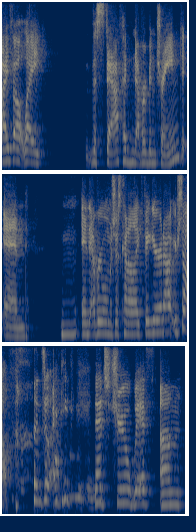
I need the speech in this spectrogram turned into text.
I felt like the staff had never been trained and and everyone was just kind of like figure it out yourself. and so I think that's true with um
